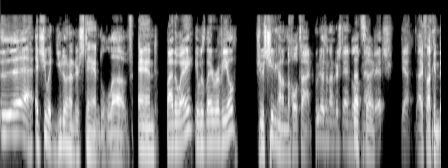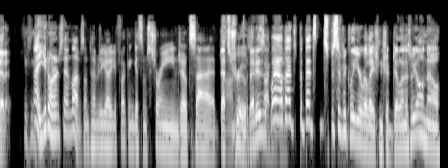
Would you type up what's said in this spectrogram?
Ugh, and she went, "You don't understand love." And by the way, it was later revealed she was cheating on him the whole time. Who doesn't understand love That's now, sick. bitch? Yeah, I fucking did it. No, you don't understand love. Sometimes you gotta get fucking get some strange outside. That's true. That's That is well. about. That's but that's specifically your relationship, Dylan. As we all know,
